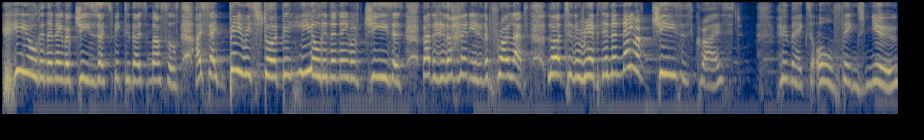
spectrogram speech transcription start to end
healed in the name of Jesus. I speak to those muscles. I say, be restored, be healed in the name of Jesus. Father, to the hernia, to the prolapse, Lord, to the ribs, in the name of Jesus Christ, who makes all things new,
